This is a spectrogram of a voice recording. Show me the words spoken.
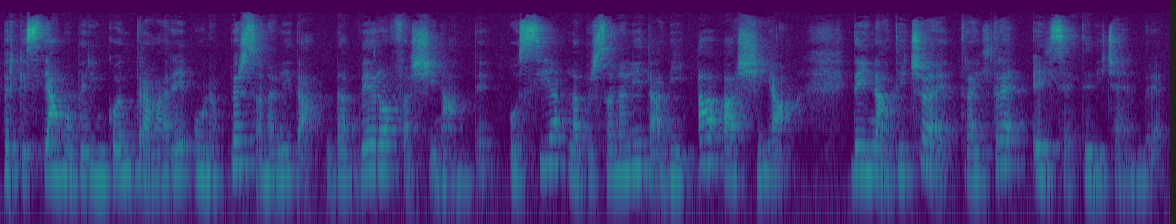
perché stiamo per incontrare una personalità davvero affascinante, ossia la personalità di Aashia, dei nati cioè tra il 3 e il 7 dicembre.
